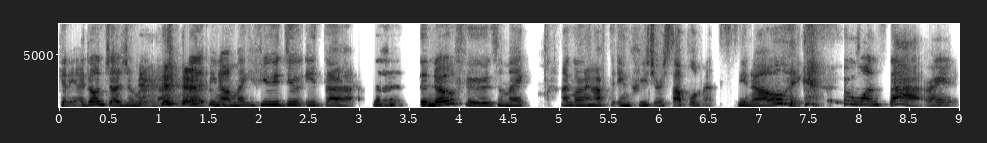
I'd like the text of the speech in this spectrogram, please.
kidding, I don't judge him like that. but, you know, I'm like, if you do eat the, the, the no foods, I'm like, I'm going to have to increase your supplements, you know, like who wants that, right?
